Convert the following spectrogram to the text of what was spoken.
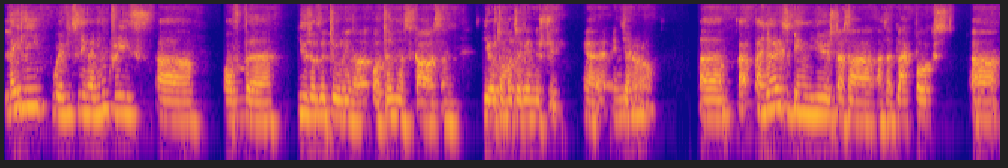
lately, we've seen an increase uh, of the use of the tool in uh, autonomous cars and the automotive industry uh, in general. Um, I, know it's being used as a as a black box uh,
